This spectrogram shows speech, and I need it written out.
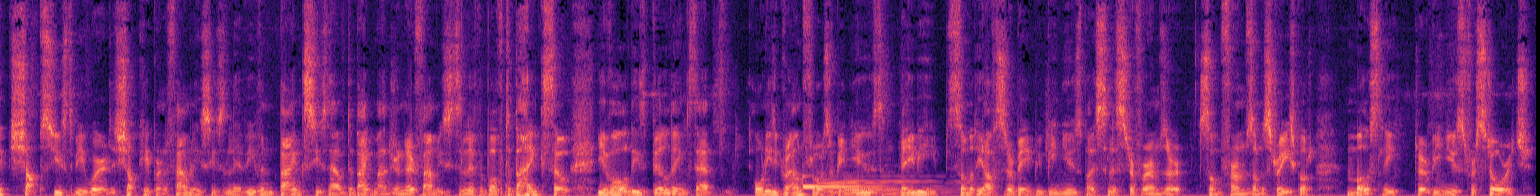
like shops used to be where the shopkeeper and the families used to live. Even banks used to have the bank manager and their families used to live above the bank. So you have all these buildings that only the ground floors are being used, and maybe some of the offices are maybe being used by solicitor firms or some firms on the street, but mostly they're being used for storage.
